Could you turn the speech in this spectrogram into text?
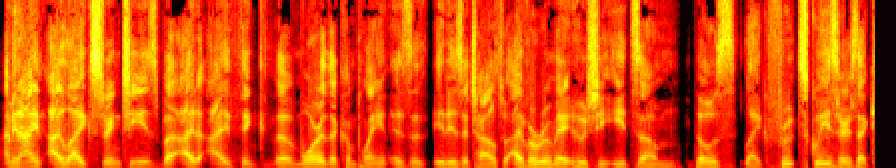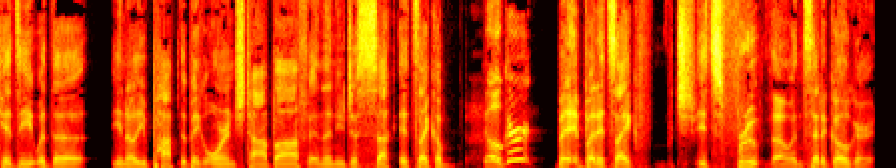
I mean, I I like string cheese, but I I think the more of the complaint is that it is a child's food. I have a roommate who she eats um those like fruit squeezers that kids eat with the you know you pop the big orange top off and then you just suck. It's like a Gogurt? but but it's like it's fruit though instead of gogurt.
